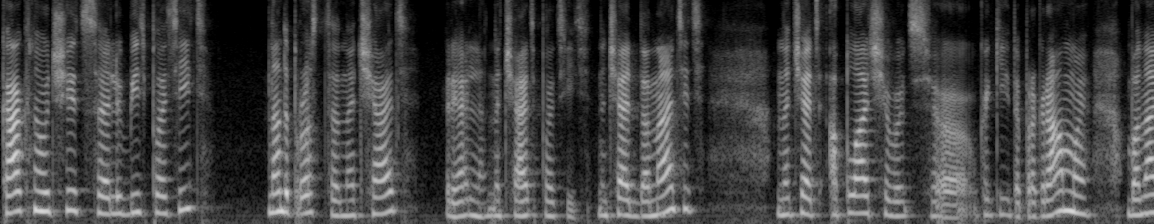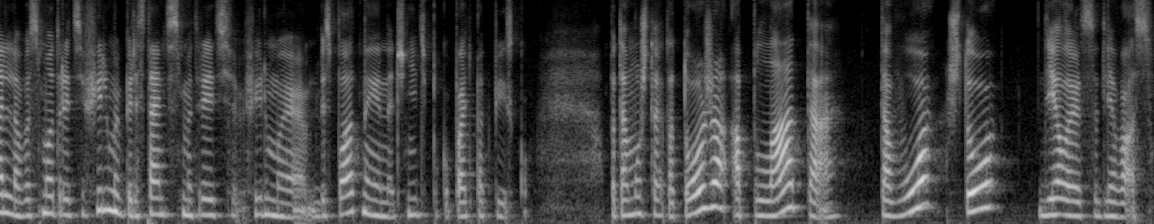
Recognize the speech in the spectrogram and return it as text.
как научиться любить платить? Надо просто начать, реально начать платить, начать донатить, начать оплачивать э, какие-то программы. Банально вы смотрите фильмы, перестаньте смотреть фильмы бесплатные, начните покупать подписку потому что это тоже оплата того, что делается для вас.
